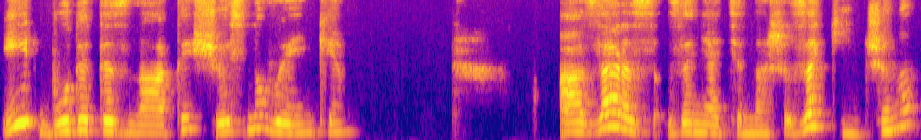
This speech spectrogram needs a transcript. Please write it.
і будете знати щось новеньке. А зараз заняття наше закінчено.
